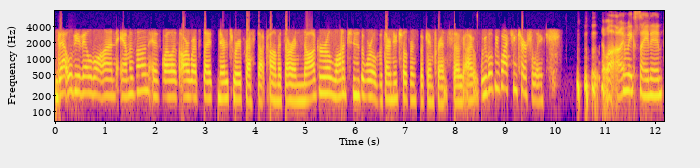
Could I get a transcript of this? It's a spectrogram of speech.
That will be available on Amazon as well as our website, narratoripress.com. It's our inaugural launch into the world with our new children's book imprint. So I, we will be watching carefully. well, I'm excited,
